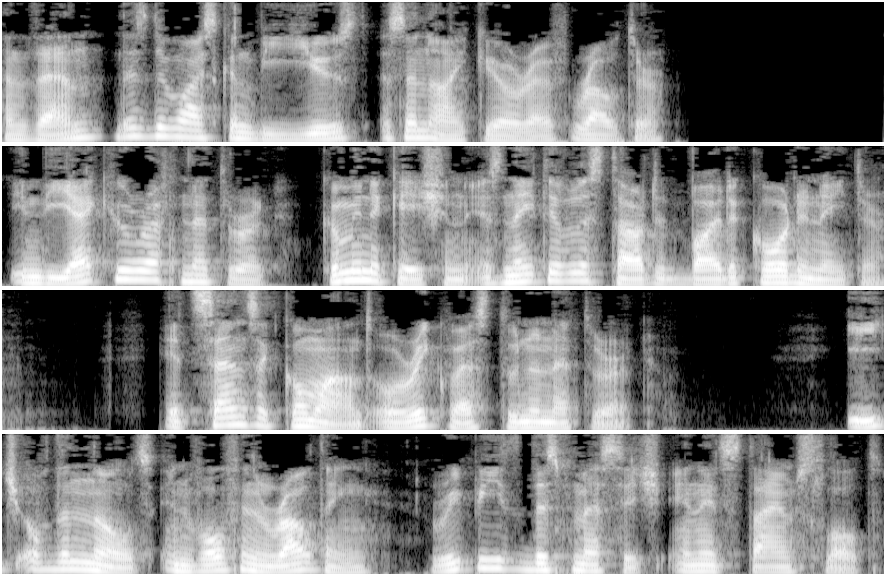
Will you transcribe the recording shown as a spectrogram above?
and then this device can be used as an IQRF router. In the IQRF network, communication is natively started by the coordinator. It sends a command or request to the network. Each of the nodes involved in routing repeats this message in its time slot.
